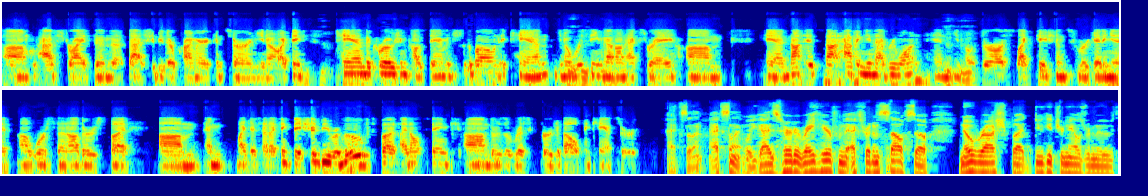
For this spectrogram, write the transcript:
um, who have STRYDEs, then that, that should be their primary concern. You know, I think mm-hmm. can the corrosion cause damage to the bone? It can. You know, we're mm-hmm. seeing that on X-ray, um, and not it's not happening in everyone. And you know, mm-hmm. there are select patients who are getting it uh, worse than others, but. Um, and like I said, I think they should be removed, but I don't think um, there's a risk for developing cancer. Excellent. Excellent. Well, you guys heard it right here from the expert himself. So no rush, but do get your nails removed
